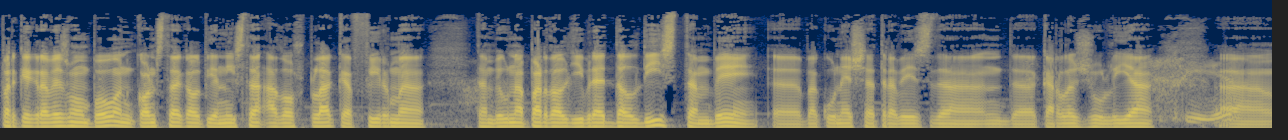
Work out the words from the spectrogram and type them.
perquè gravés Montpou. En consta que el pianista Adolf Pla, que firma també una part del llibret del disc, també eh, va conèixer a través de, de Carles Julià sí. eh,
